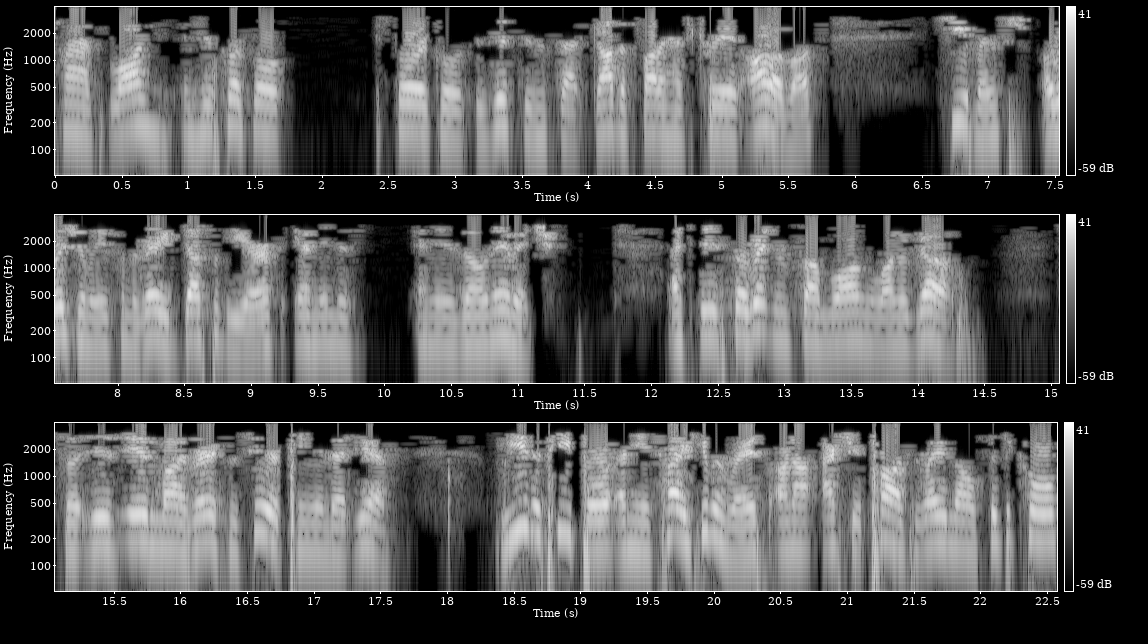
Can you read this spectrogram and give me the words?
planet's long and historical historical existence that God the Father has created all of us, humans, originally from the very dust of the earth and in his and in his own image. As it is so written from long, long ago. So it is in my very sincere opinion that yes, we the people and the entire human race are not actually products of any known physical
